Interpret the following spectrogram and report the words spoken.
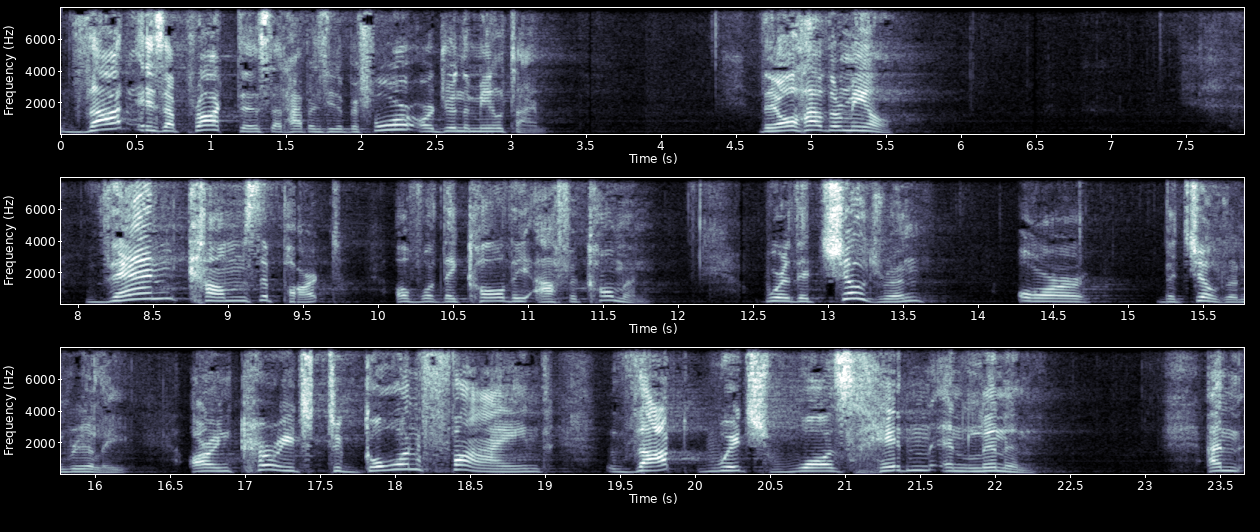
That is a practice that happens either before or during the mealtime. They all have their meal. Then comes the part of what they call the afikomen, where the children, or the children really, are encouraged to go and find that which was hidden in linen. And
